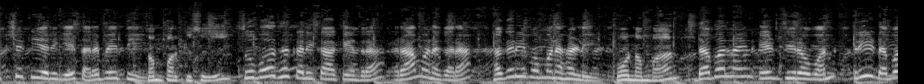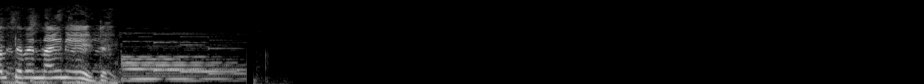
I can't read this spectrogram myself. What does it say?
ಶಿಕ್ಷಕಿಯರಿಗೆ ತರಬೇತಿ. ಸಂಪರ್ಕಿಸಿ. Subodha Kalika Kendra Ramanagara Hagaribommanahalli. Phone number double nine eight zero one three double seven nine eight.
